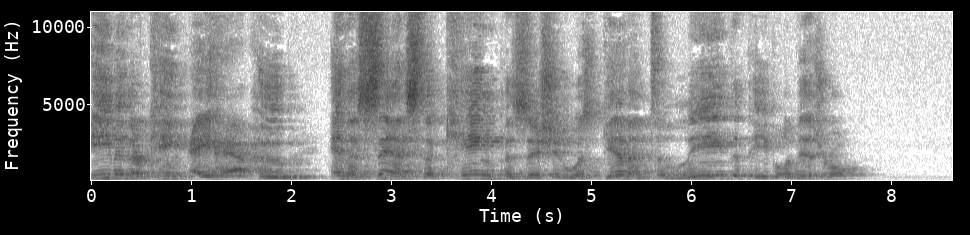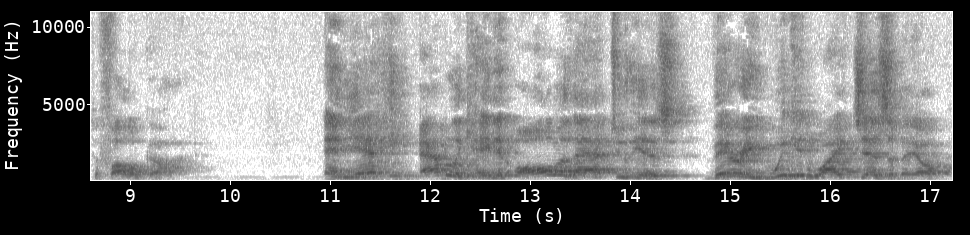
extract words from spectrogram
Even their king Ahab, who in the sense the king position was given to lead the people of Israel to follow God. And yet he abdicated all of that to his very wicked wife Jezebel,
